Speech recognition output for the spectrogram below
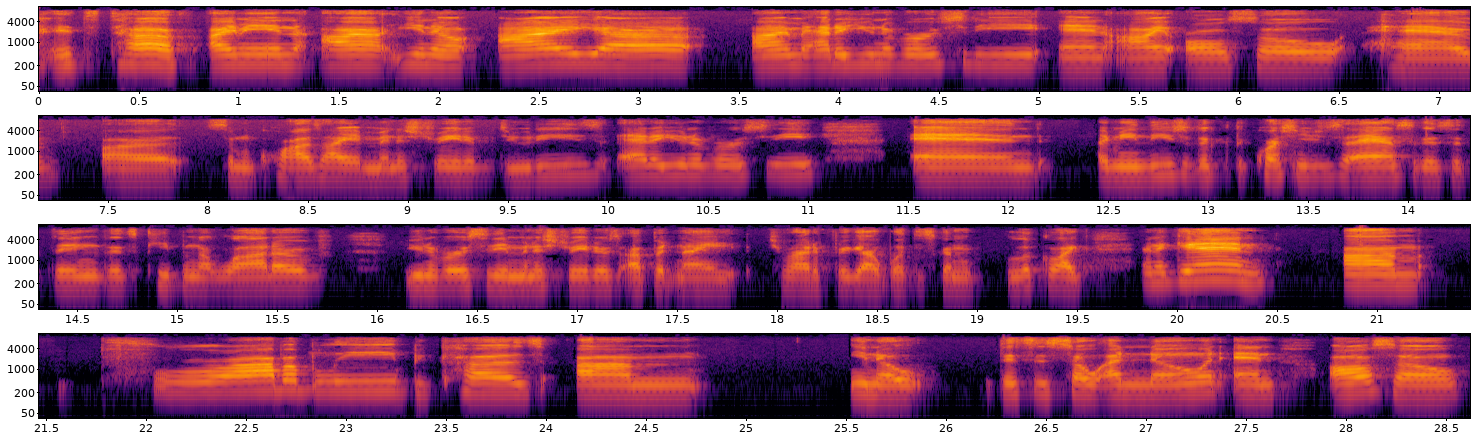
It's tough. I mean, I you know, I uh I'm at a university and I also have uh some quasi administrative duties at a university. And I mean, these are the, the questions you just asked is the thing that's keeping a lot of university administrators up at night, try to figure out what this is going to look like. And again, um, probably because um, you know, this is so unknown and also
